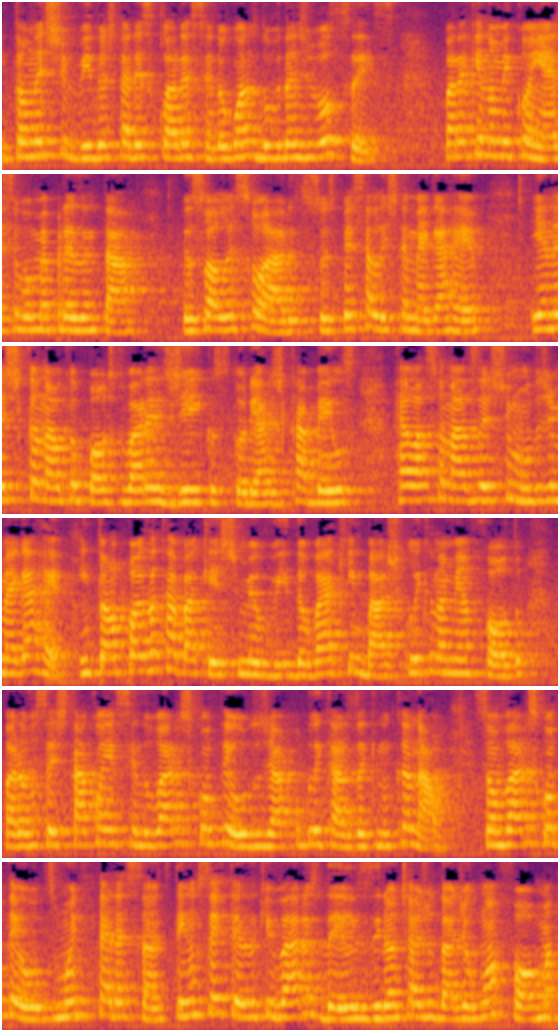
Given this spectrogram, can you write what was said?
Então neste vídeo eu estarei esclarecendo algumas dúvidas de vocês. Para quem não me conhece, eu vou me apresentar. Eu sou a Alê Soares, sou especialista em mega hair e é neste canal que eu posto várias dicas, tutoriais de cabelos relacionados a este mundo de mega hair. Então após acabar aqui este meu vídeo, vai aqui embaixo, clica na minha foto para você estar conhecendo vários conteúdos já publicados aqui no canal. São vários conteúdos muito interessantes, tenho certeza que vários deles irão te ajudar de alguma forma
